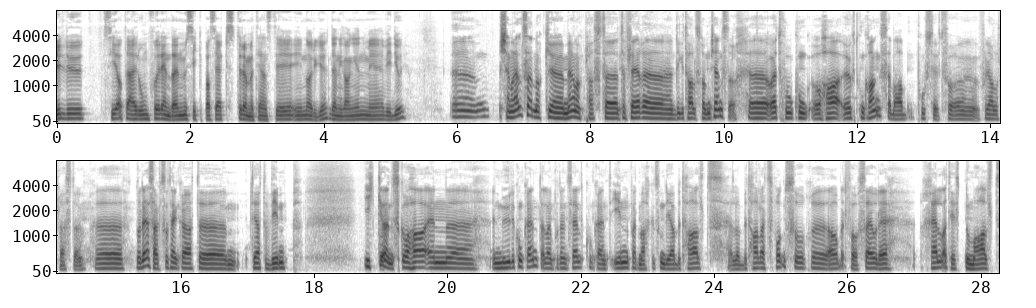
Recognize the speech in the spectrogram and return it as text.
Vil du si at det er rom for enda en musikkbasert strømmetjeneste i, Norge, denne gangen med videoer? Uh, generelt så er det nok uh, mer enn nok plass til, til flere digitale strømtjenester. Uh, og jeg tror å ha økt konkurranse er bare positivt for, for de aller fleste. når det er sagt, så tenker jeg at det at Vimp ikke ønsker å ha en, eh, en, mulig konkurrent eller en potensiell konkurrent inn på et marked som de har betalt eller betaler et sponsorarbeid for, så er jo det relativt normalt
